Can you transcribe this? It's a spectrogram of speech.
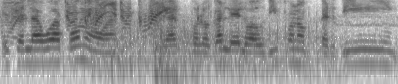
Esa es la agua fome, weón. Y al colocarle los audífonos perdí...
